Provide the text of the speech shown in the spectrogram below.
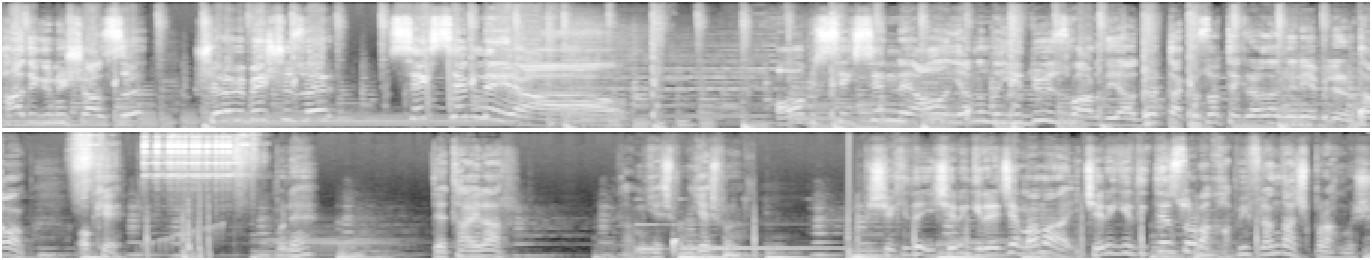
Hadi günün şansı. Şöyle bir 500 ver. 80 ne ya? Abi 80 ne? Al yanında 700 vardı ya. 4 dakika sonra tekrardan deneyebilirim. Tamam. Okey. Bu ne? Detaylar. Tamam geç bunu geç bunu. Bir şekilde içeri gireceğim ama içeri girdikten sonra bak kapıyı falan da açık bırakmış.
